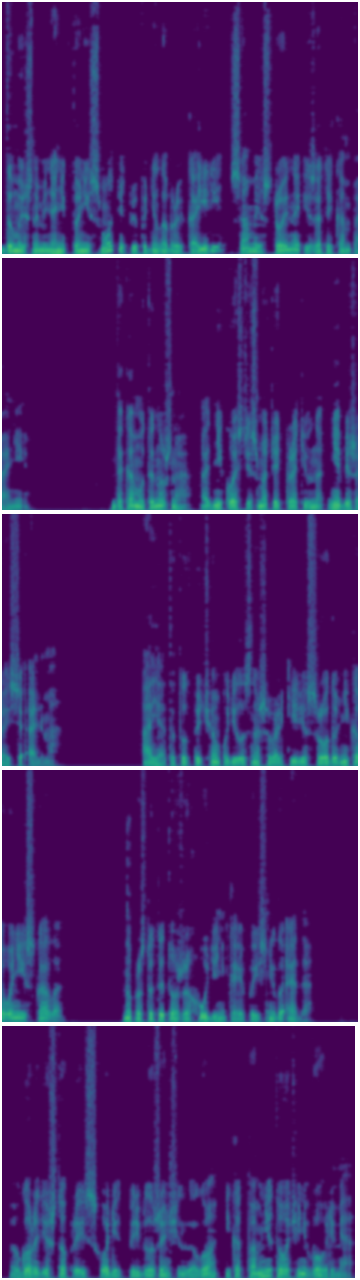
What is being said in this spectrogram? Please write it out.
«Думаешь, на меня никто не смотрит?» — приподняла бровь Каири, самая стройная из этой компании. «Да кому ты нужна? Одни кости смотреть противно. Не обижайся, Альма». «А я-то тут при чем?» — удивилась наша Валькирия, сроду никого не искала. «Ну, просто ты тоже худенькая», — пояснила Эда. «В городе что происходит?» — перебил женщин Вело, и, как по мне, то очень вовремя.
